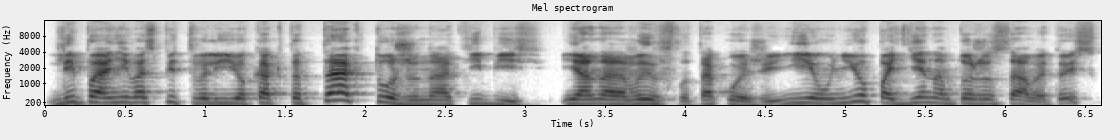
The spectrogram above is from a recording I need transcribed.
либо они воспитывали ее как-то так тоже на отъебись, и она выросла такой же, и у нее по генам то же самое. То есть,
